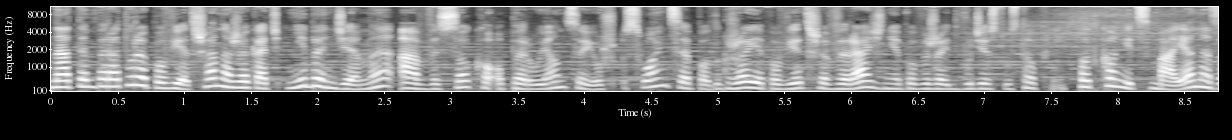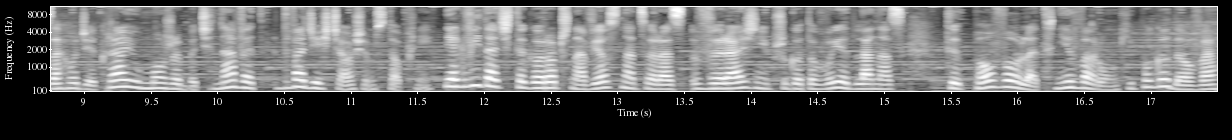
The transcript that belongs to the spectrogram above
Na temperaturę powietrza narzekać nie będziemy, a wysoko operujące już słońce podgrzeje powietrze wyraźnie powyżej 20 stopni. Pod koniec maja na zachodzie kraju może być nawet 28 stopni. Jak widać, tegoroczna wiosna coraz wyraźniej przygotowuje dla nas typowo letnie warunki pogodowe.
